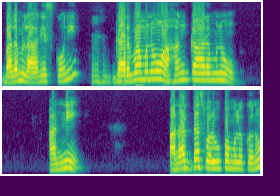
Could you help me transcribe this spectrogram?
బలం లాగేసుకొని. గర్వమును అహంకారమును అన్ని అనర్థ స్వరూపములకును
